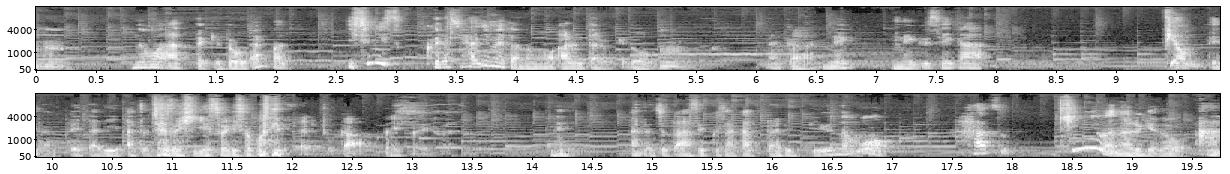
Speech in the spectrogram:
うん。なのはあったけど、やっぱ、一緒に暮らし始めたのもあるだろうけど、うん。なんか、ね、寝癖が、ぴょんってなってたり、あとちょっと髭剃り損ねてたりとか、はいはいはい。ね、あとちょっと汗臭かったりっていうのも、はず、気にはなるけど、あ、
